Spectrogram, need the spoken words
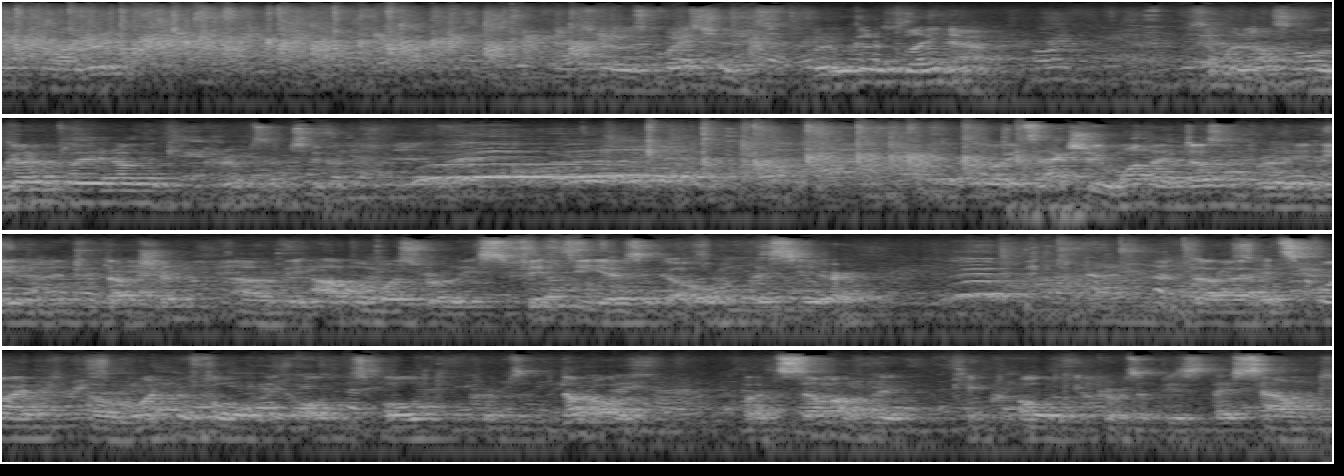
Thanks, Robert. Thanks for those questions. What are we going to play now? Someone else? We're going to play another King Crimson tune. So it's actually one that doesn't really need an introduction. Uh, the album was released 50 years ago this year. And, uh, it's quite a wonderful, like all these old King Crimson, not all of them, but some of the King, old King Crimson pieces, they sound,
